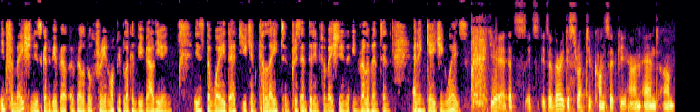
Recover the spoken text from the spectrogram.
information is going to be avail- available free, and what people are going to be valuing is the way that you can collate and present that information in, in relevant and, and engaging ways. Yeah, that's it's it's a very disruptive concept, Gihan, and um,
